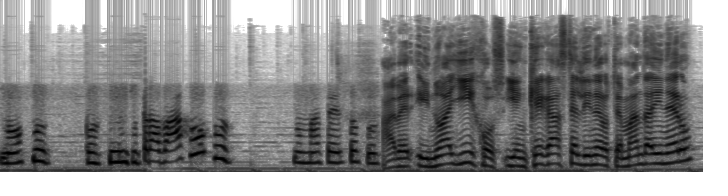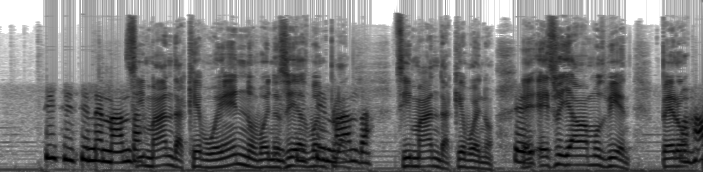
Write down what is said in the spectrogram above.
No, pues, pues en su trabajo, pues nomás eso, pues. A ver, y no hay hijos. ¿Y en qué gasta el dinero? ¿Te manda dinero? Sí, sí, sí me manda. Sí manda, qué bueno. Bueno, Sí, eso ya sí, es buen sí plan. manda. Sí manda, qué bueno. Sí. Eh, eso ya vamos bien. Pero Ajá.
